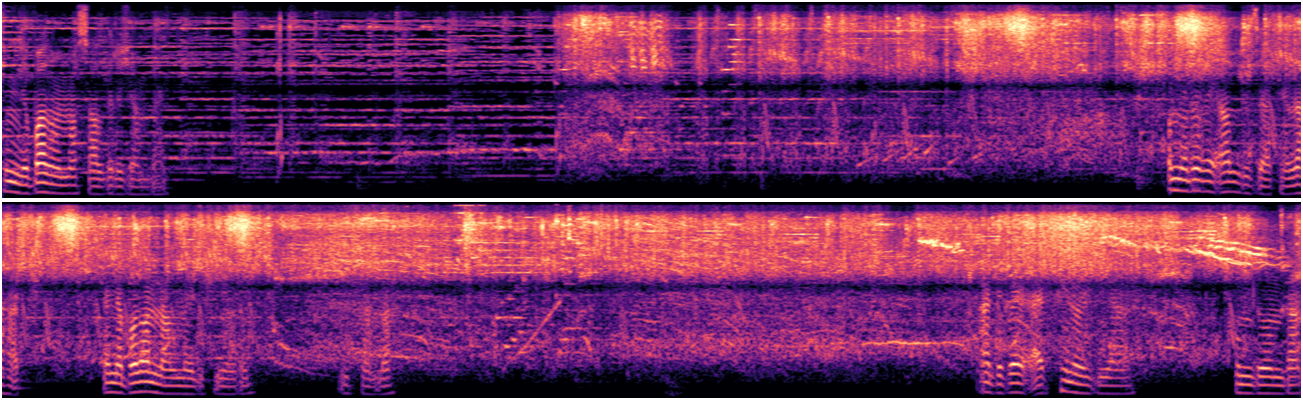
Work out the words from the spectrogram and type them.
Şimdi balonla saldıracağım ben. Onları oraya aldı zaten rahat. Ben de balonla almayı düşünüyorum. İnşallah. Hadi be erken öldü ya. Umduğumdan.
